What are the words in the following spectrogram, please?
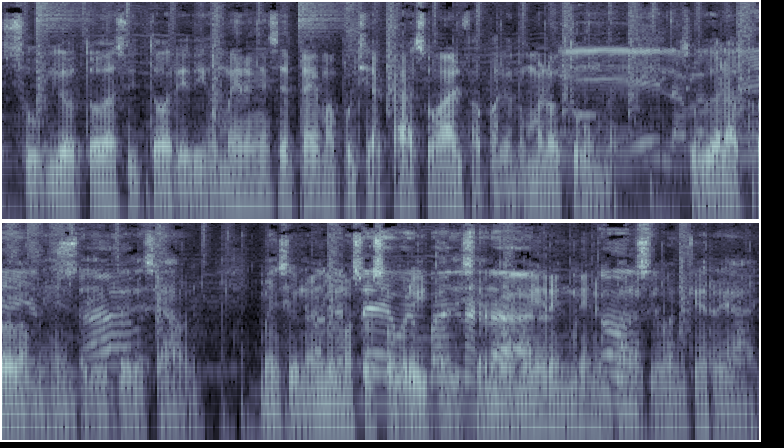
subió toda su historia y dijo, miren ese tema por si acaso, Alfa, para que no me lo tumbe. Subió la prueba, mi gente, ya ustedes saben. Mencionó el mismo Sosobrita diciendo, miren, miren, para que vean que es real.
